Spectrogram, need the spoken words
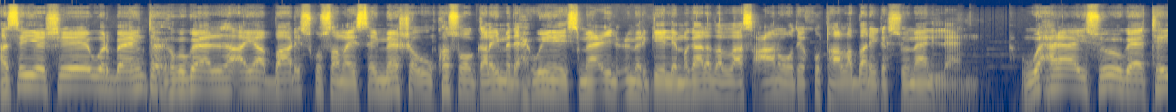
Hase yeeshee warbaahinta xogogaal ayaa baadhis ku samaysay meesha uu ka soo galay madaxweyne ismaaciil cumar geelle magaalada laascaanood ee ku taalla bariga somalilan waxaana ay soo ogaatay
